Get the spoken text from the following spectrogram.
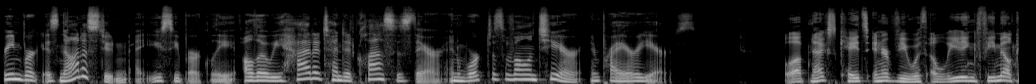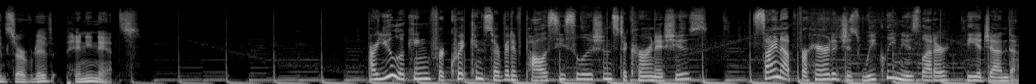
Greenberg is not a student at UC Berkeley, although he had attended classes there and worked as a volunteer in prior years. Well, up next, Kate's interview with a leading female conservative, Penny Nance. Are you looking for quick conservative policy solutions to current issues? Sign up for Heritage's weekly newsletter, The Agenda.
